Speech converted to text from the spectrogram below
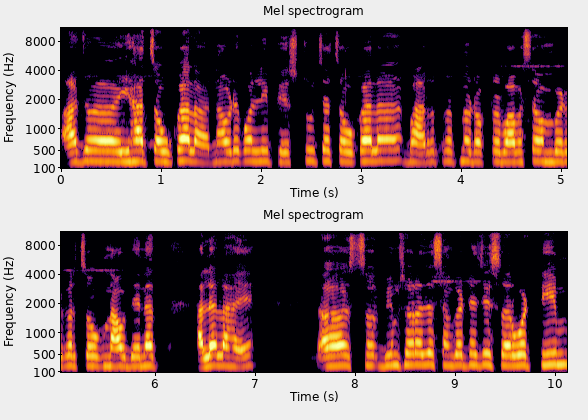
आज ह्या चौकाला नावडे कॉलनी फेस टूच्या चौकाला भारतरत्न डॉक्टर बाबासाहेब आंबेडकर चौक नाव देण्यात आलेलं आहे. भीम स्वराज्य संघटनेची सर्व टीम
